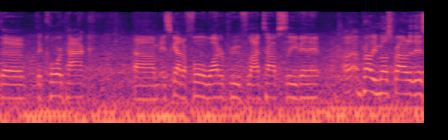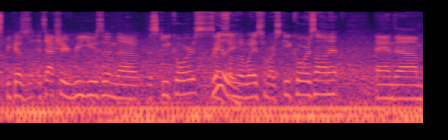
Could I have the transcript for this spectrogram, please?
the the core pack. Um, it's got a full waterproof laptop sleeve in it. I'm probably most proud of this because it's actually reusing the, the ski cores. So Really? some of the waste from our ski cores on it, and um,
